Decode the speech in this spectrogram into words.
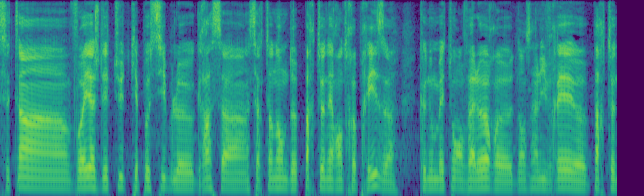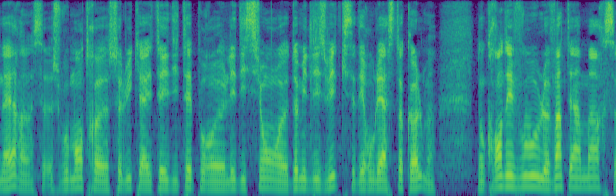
C'est un voyage d'études qui est possible grâce à un certain nombre de partenaires entreprises que nous mettons en valeur euh, dans un livret euh, partenaire. Je vous montre euh, celui qui a été édité pour l'édition 2018 qui s'est déroulée à Stockholm. Donc rendez-vous le 21 mars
